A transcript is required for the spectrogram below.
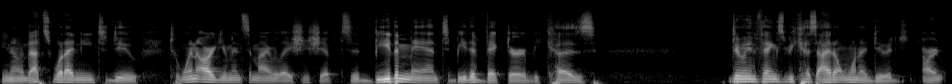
You know, that's what I need to do to win arguments in my relationship, to be the man, to be the victor, because doing things because I don't want to do it aren't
